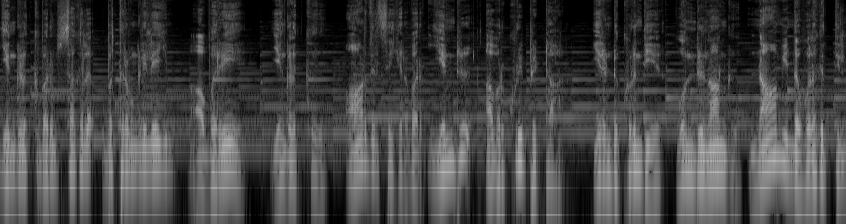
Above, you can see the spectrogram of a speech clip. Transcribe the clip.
எங்களுக்கு வரும் சகல உபத்திரவங்களிலேயும் அவரே எங்களுக்கு ஆறுதல் செய்கிறவர் என்று அவர் குறிப்பிட்டார். இரண்டு குருந்தியர் ஒன்று நான்கு நாம் இந்த உலகத்தில்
